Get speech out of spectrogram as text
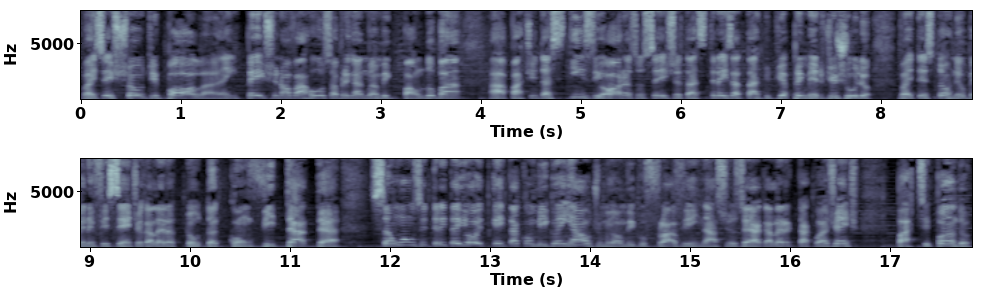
Vai ser show de bola em Peixe Nova Russa. Obrigado, meu amigo Paulo Lubar. A partir das 15 horas, ou seja, das 3 da tarde do dia 1 de julho, vai ter esse torneio beneficente. A galera toda convidada. São 11:38 h 38 Quem está comigo em áudio, meu amigo Flávio Inácio Zé, a galera que está com a gente participando.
